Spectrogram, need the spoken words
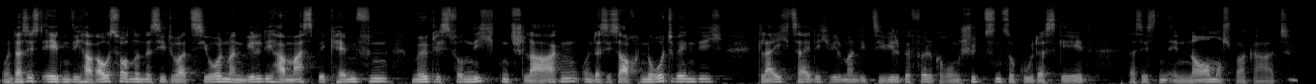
Und das ist eben die herausfordernde Situation. Man will die Hamas bekämpfen, möglichst vernichtend schlagen und das ist auch notwendig. Gleichzeitig will man die Zivilbevölkerung schützen, so gut es geht. Das ist ein enormer Spagat. Mhm.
